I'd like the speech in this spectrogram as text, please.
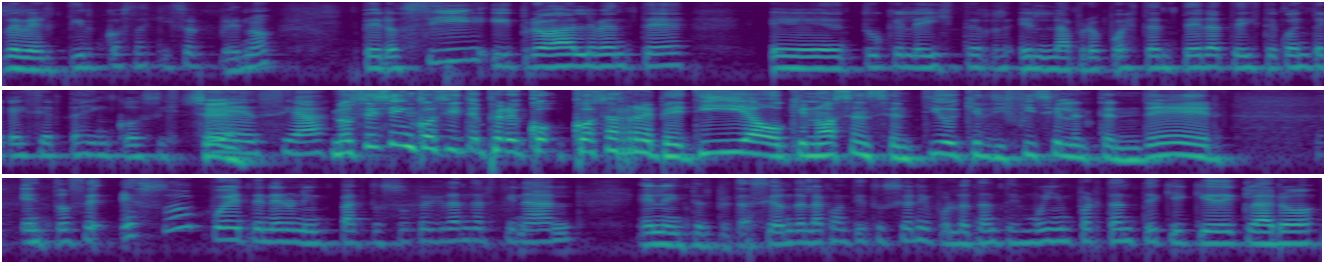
revertir cosas que hizo el Pleno, pero sí y probablemente eh, tú que leíste en la propuesta entera te diste cuenta que hay ciertas inconsistencias. No sé si inconsistentes, pero co- cosas repetidas o que no hacen sentido y que es difícil entender. Entonces, eso puede tener un impacto súper grande al final en la interpretación de la Constitución y por lo tanto es muy importante que quede claro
